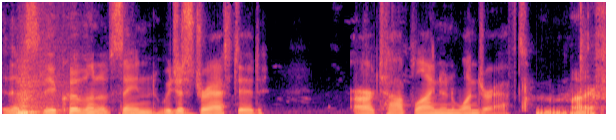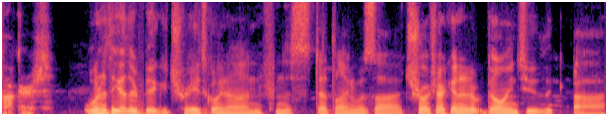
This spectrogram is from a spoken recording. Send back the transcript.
that's the equivalent of saying we just drafted our top line in one draft. Motherfuckers. One of the other big trades going on from this deadline was uh Trocheck ended up going to the uh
